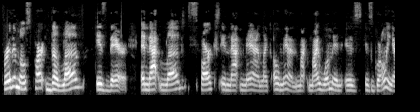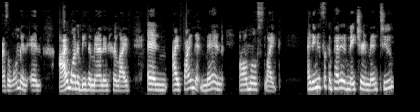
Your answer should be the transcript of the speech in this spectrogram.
For the most part the love is there and that love sparks in that man like oh man my, my woman is is growing as a woman and i want to be the man in her life and i find that men almost like i think it's a competitive nature in men too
